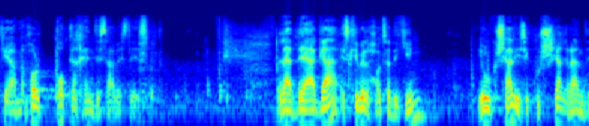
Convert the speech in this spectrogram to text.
que a lo mejor poca gente sabe este yesod. La de Agá, escribe el Hotzadikim, y Ukshali, dice Kushia grande,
